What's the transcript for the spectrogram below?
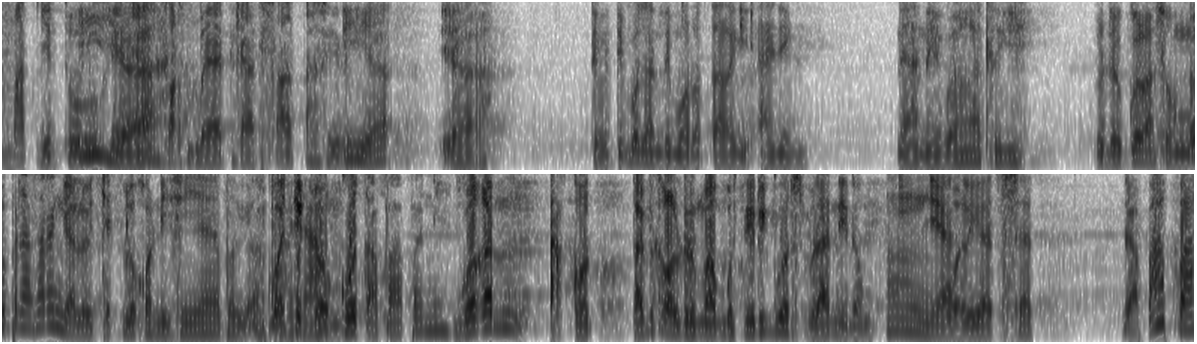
amat gitu, Iya. kayak effort banget ke atas atas gitu. Iya, ya. Tiba-tiba ganti morota lagi anjing. Ini aneh banget lagi. Udah gue langsung Lu penasaran gak lu cek dulu kondisinya apa, apa Gua cek dong. nyangkut apa apa nih? gue kan takut. Tapi kalau di rumah gue sendiri gue harus berani dong. Hmm, ya. Gue lihat set nggak apa-apa.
